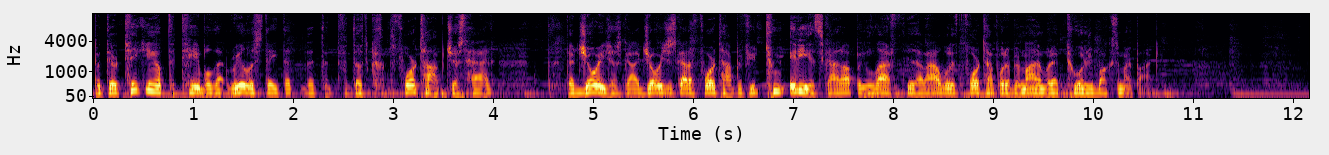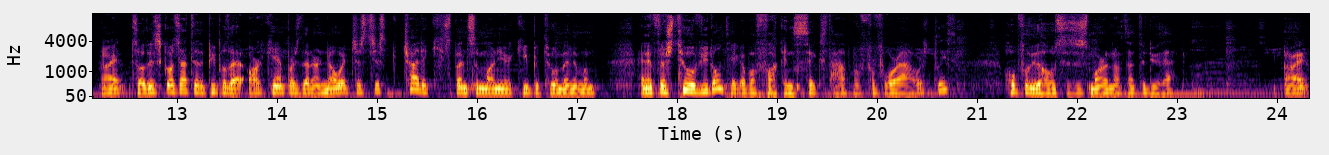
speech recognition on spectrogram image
But they're taking up the table, that real estate that, that the, the, top just had, that Joey just got. Joey just got a four top. If you two idiots got up and left, I would four top would have been mine. I would have 200 bucks in my pocket. All right. So this goes out to the people that are campers that are know it. Just just try to spend some money or keep it to a minimum. And if there's two of you, don't take up a fucking six top for four hours, please. Hopefully the hostess is smart enough not to do that. All right.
